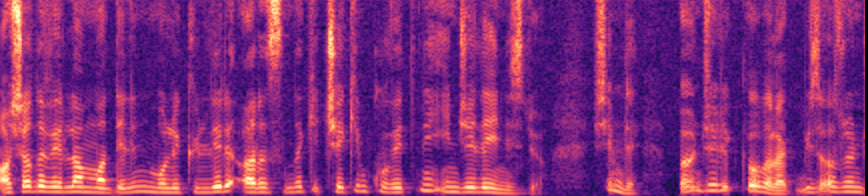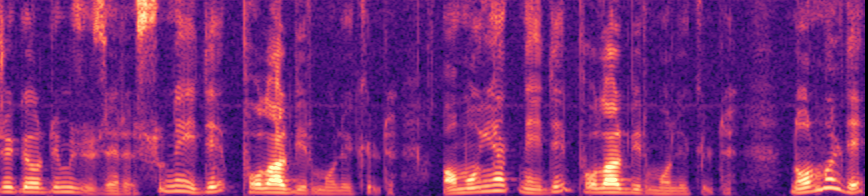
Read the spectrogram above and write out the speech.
Aşağıda verilen maddenin molekülleri arasındaki çekim kuvvetini inceleyiniz diyor. Şimdi öncelikli olarak biz az önce gördüğümüz üzere su neydi? Polar bir moleküldü. Amonyak neydi? Polar bir moleküldü. Normalde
